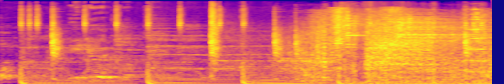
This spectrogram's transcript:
ভিডিওটি।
